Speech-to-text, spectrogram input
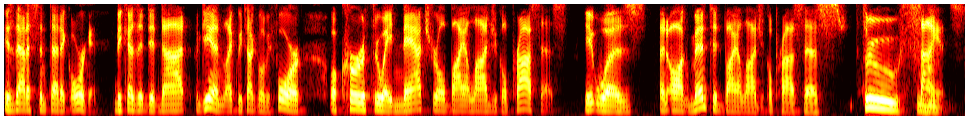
is that a synthetic organ? Because it did not, again, like we talked about before, occur through a natural biological process. It was an augmented biological process through mm-hmm. science.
